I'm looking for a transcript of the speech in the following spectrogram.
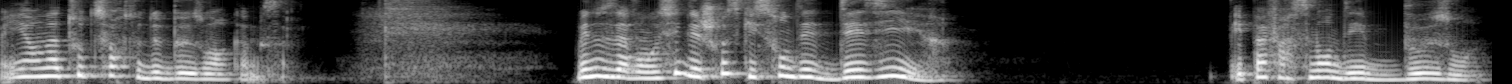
Il y en a toutes sortes de besoins comme ça. Mais nous avons aussi des choses qui sont des désirs et pas forcément des besoins.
